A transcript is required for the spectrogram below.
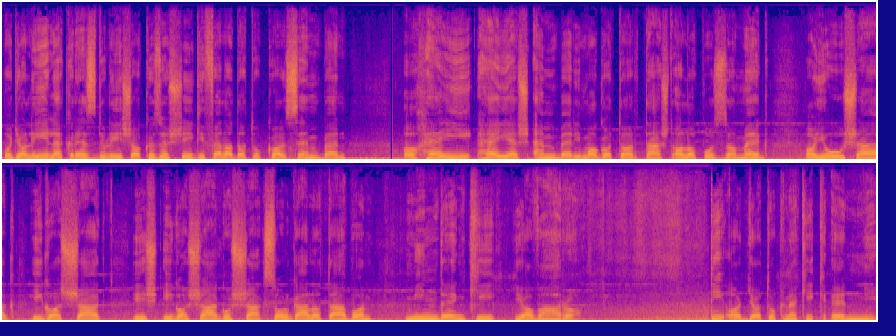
hogy a lélek rezdülése a közösségi feladatokkal szemben a helyi, helyes emberi magatartást alapozza meg a jóság, igazság és igazságosság szolgálatában mindenki javára. Ti adjatok nekik enni,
